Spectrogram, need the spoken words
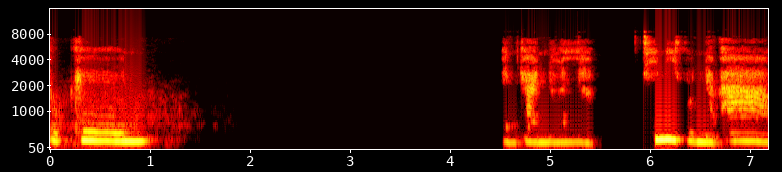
ทุกคืน เป็นการนอนหลับที่มีคุณภาพ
